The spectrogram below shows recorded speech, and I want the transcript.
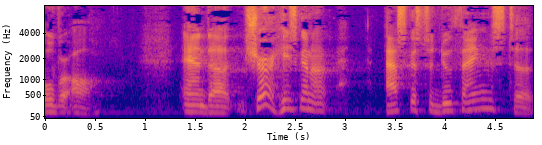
over all. And uh, sure, He's going to ask us to do things, to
